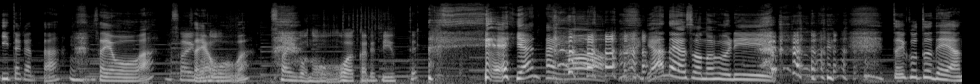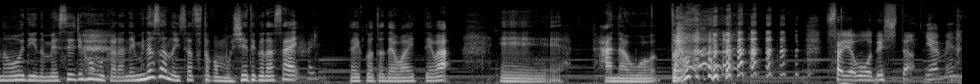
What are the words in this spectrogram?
いたかった？うん。さやおうは？さやおうは？最後のお別れで言って。やだよ。やだよその振り。ということであのオーディのメッセージホームからね皆さんの一冊とかも教えてください、はい。ということでお相手はえー、花尾と。さやおうでした。やめて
